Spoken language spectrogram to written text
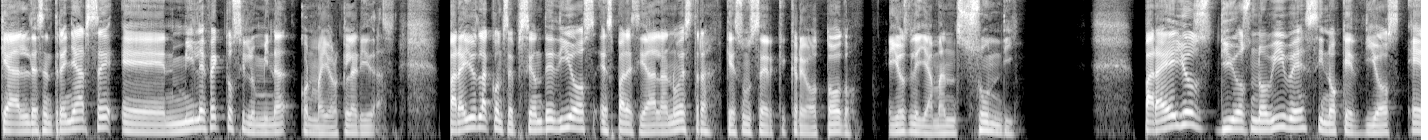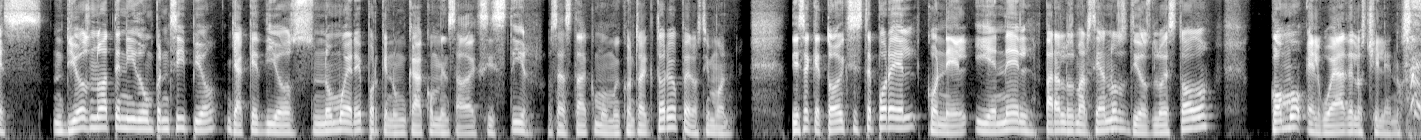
que al desentrañarse en mil efectos ilumina con mayor claridad. Para ellos la concepción de Dios es parecida a la nuestra, que es un ser que creó todo. Ellos le llaman Sundi. Para ellos Dios no vive, sino que Dios es. Dios no ha tenido un principio, ya que Dios no muere porque nunca ha comenzado a existir. O sea, está como muy contradictorio, pero Simón. Dice que todo existe por Él, con Él y en Él. Para los marcianos Dios lo es todo, como el wea de los chilenos.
